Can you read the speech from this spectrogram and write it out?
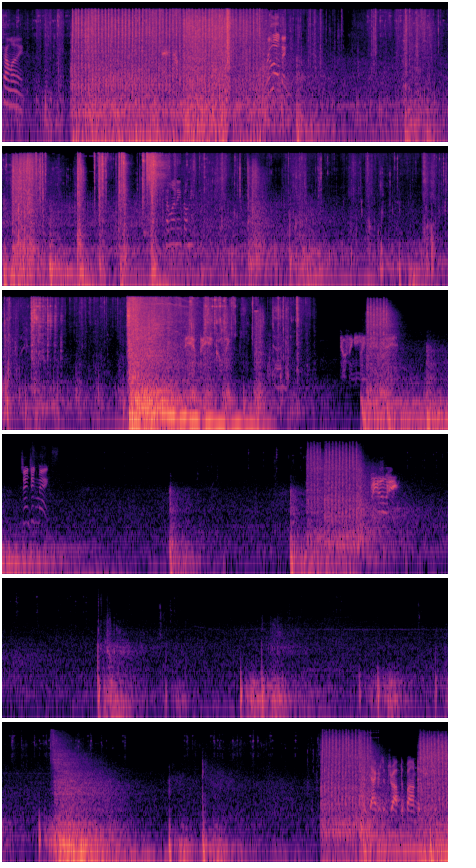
Talonite. Reloading! Talonite on the... Changing mags. Reloading! Dropped the bomb defuser.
